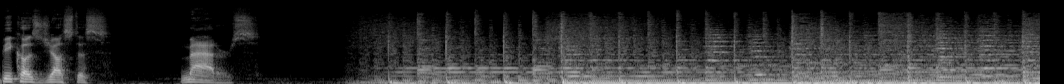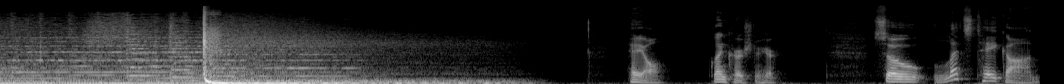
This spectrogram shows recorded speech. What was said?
Because justice matters. Glenn Kirschner here. So let's take on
